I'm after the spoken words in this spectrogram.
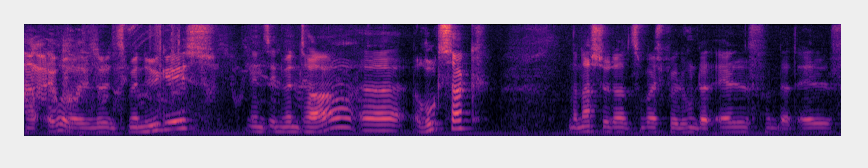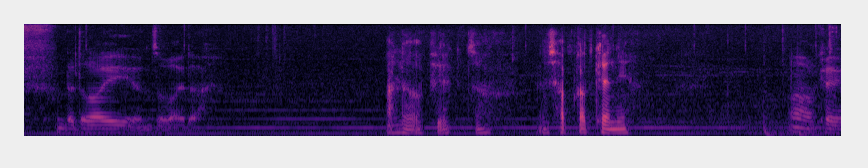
Ja, oh, wenn du ins Menü gehst, ins Inventar, äh, Rucksack, dann hast du da zum Beispiel 111, 111, 103 und so weiter. Alle Objekte. Ich hab grad Kenny. Ah, okay.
